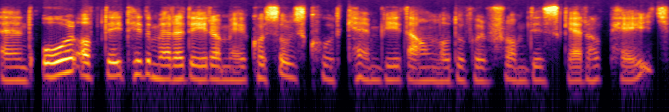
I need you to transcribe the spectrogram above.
And all updated metadata maker source code can be downloadable from this GitHub page.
